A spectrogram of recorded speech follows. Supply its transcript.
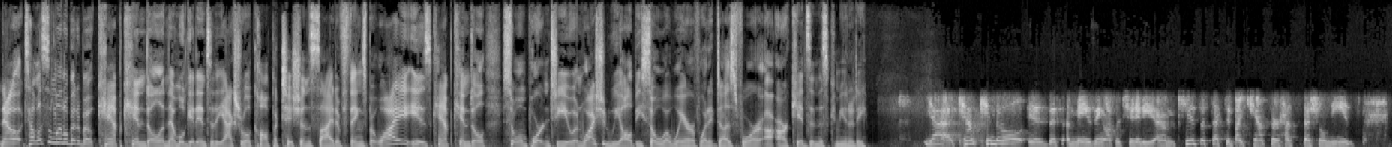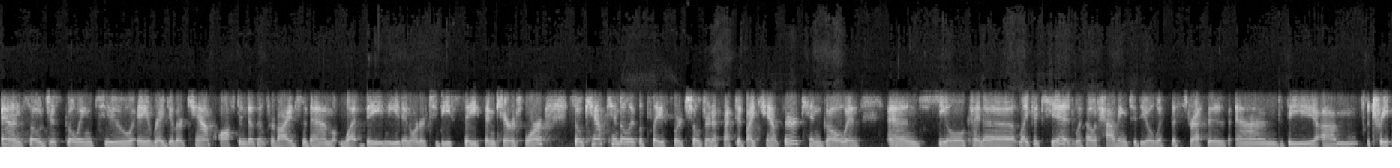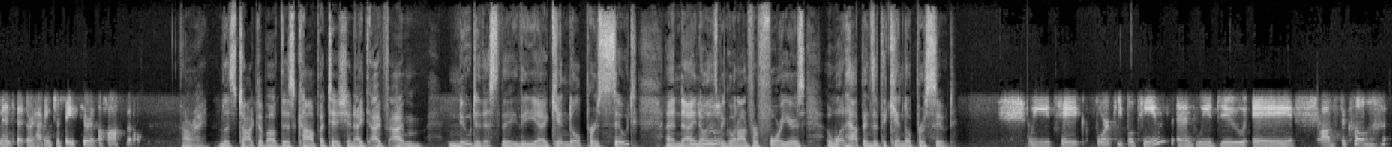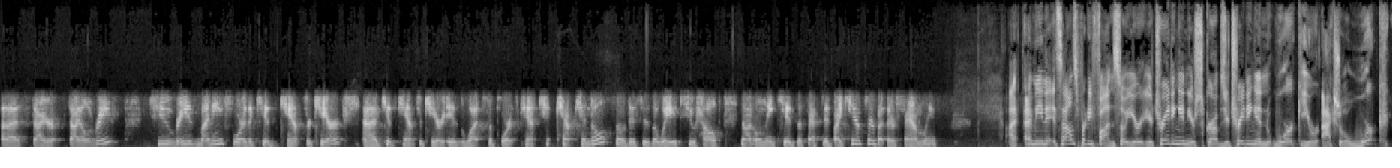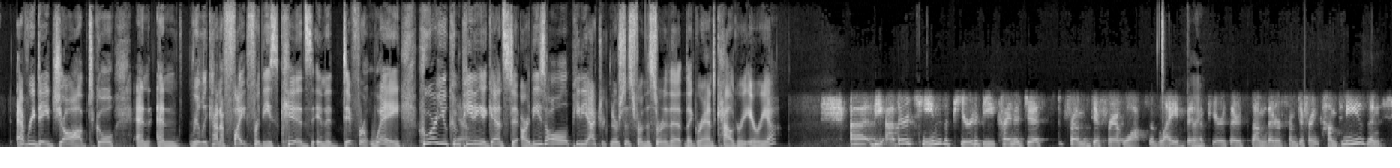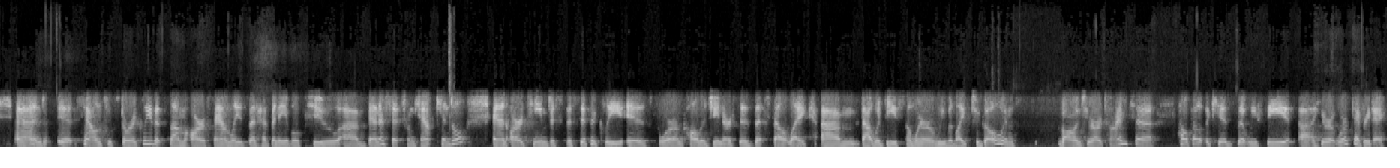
Now, tell us a little bit about Camp Kindle, and then we'll get into the actual competition side of things. But why is Camp Kindle so important to you, and why should we all be so aware of what it does for our kids in this community? Yeah, Camp Kindle is this amazing opportunity. Um, kids affected by cancer have special needs. And so just going to a regular camp often doesn't provide for them what they need in order to be safe and cared for. So Camp Kindle is a place where children affected by cancer can go and and feel kind of like a kid without having to deal with the stresses and the um, treatment that they're having to face here at the hospital. All right, let's talk about this competition. I, am new to this, the the uh, Kindle Pursuit, and I know mm-hmm. it's been going on for four years. What happens at the Kindle Pursuit? We take four people teams and we do a obstacle uh, style, style race to raise money for the kids' cancer care. Uh, kids' cancer care is what supports Camp, Camp Kindle. So this is a way to help not only kids affected by cancer but their families. I, I mean, it sounds pretty fun. So you're you're trading in your scrubs, you're trading in work, your actual work everyday job to go and and really kind of fight for these kids in a different way. Who are you competing yeah. against? Are these all pediatric nurses from the sort of the, the Grand Calgary area? Uh, the other teams appear to be kind of just from different walks of life. Okay. It appears there's some that are from different companies, and and it sounds historically that some are families that have been able to um, benefit from Camp Kindle. And our team just specifically is for oncology nurses that felt like um, that would be somewhere we would like to go and volunteer our time to help out the kids that we see uh, here at work every day.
